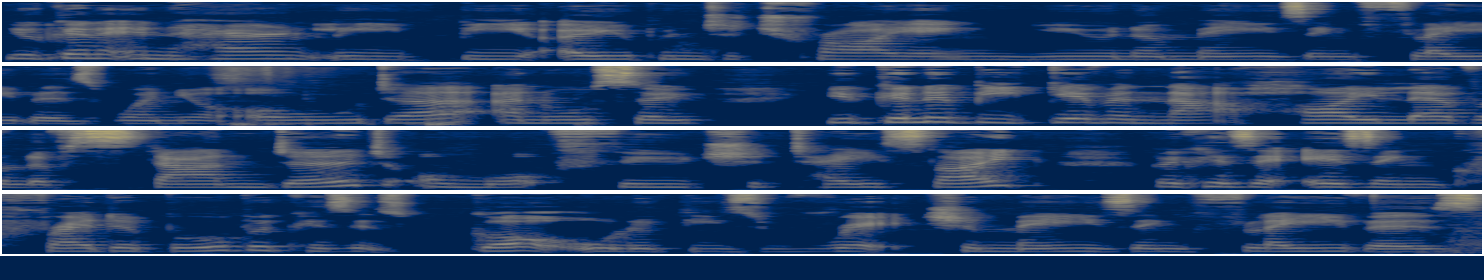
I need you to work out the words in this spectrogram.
You're going to inherently be open to trying new and amazing flavors when you're older, and also you're going to be given that high level of standard on what food should taste like because it is incredible because it's got all of these rich, amazing flavors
